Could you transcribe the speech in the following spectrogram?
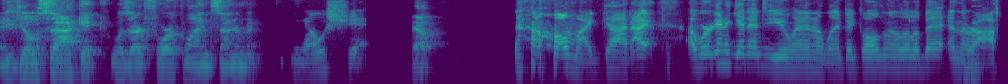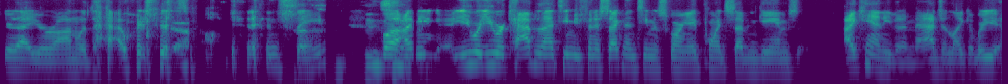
and Joe Sakic was our fourth line centerman. No shit. Yeah. Oh my god! I uh, we're gonna get into you winning Olympic gold in a little bit, and the Yeah. roster that you're on with that, which is Yeah. insane. Insane. But I mean, you were you were captain of that team. You finished second in the team in scoring eight point seven games. I can't even imagine. Like, were you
